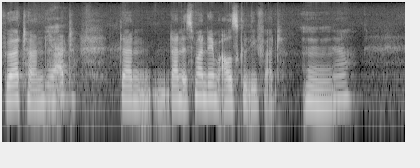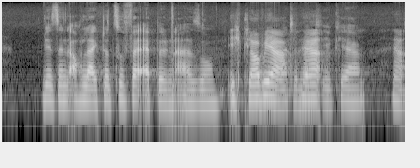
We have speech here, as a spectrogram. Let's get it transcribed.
Wörtern ja. hat, dann, dann ist man dem ausgeliefert. Mhm. Ja? Wir sind auch leichter zu veräppeln, also. Ich glaube ja. Mathematik, ja. ja.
